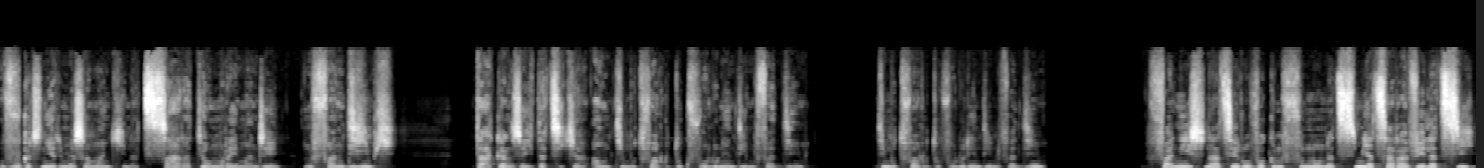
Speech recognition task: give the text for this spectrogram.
vokatry ny herimiasa mangina tsara teo amin'ny ray aman-dreny, nifandimby, tahaka an'izay hitantsika ao amin'i Timoty Faharoa toko voalohany andininy fahadimy. Timoty Faharoa toko voalohany andininy fahadimy. Fa nisy nahatsiarovako ny finoana tsy mihatsaravelatsihy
